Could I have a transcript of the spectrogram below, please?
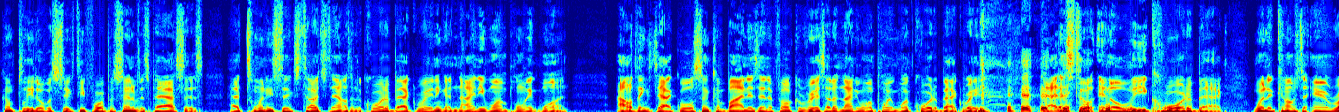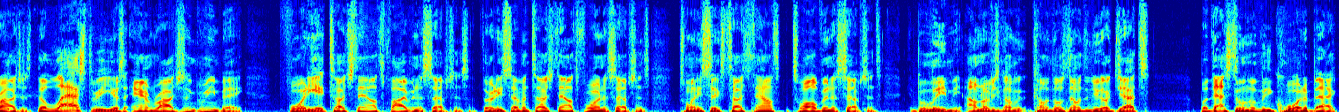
complete over 64% of his passes, had 26 touchdowns, and a quarterback rating of 91.1. I don't think Zach Wilson combined his NFL careers had a 91.1 quarterback rating. that is still an elite quarterback when it comes to Aaron Rodgers. The last three years of Aaron Rodgers in Green Bay, 48 touchdowns, five interceptions, 37 touchdowns, four interceptions, 26 touchdowns, 12 interceptions. Believe me, I don't know if he's going to come with those numbers in the New York Jets, but that's still an elite quarterback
